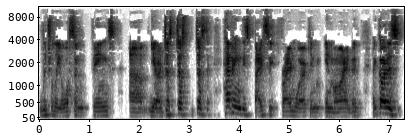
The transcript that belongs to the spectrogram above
literally awesome things um, you know, just, just, just having this basic framework in, in mind. And it goes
